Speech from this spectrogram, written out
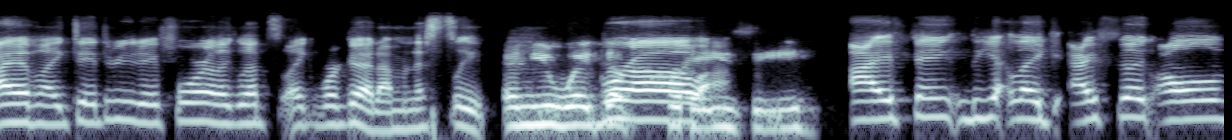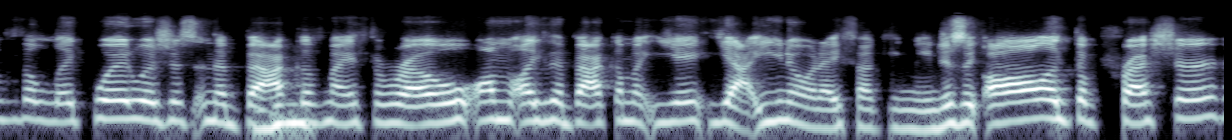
I have like day three, day four. Like let's like we're good. I'm gonna sleep. And you wake Bro, up crazy. I think the like I feel like all of the liquid was just in the back Mhm. of my throat, um, like the back of my yeah, yeah, you know what I fucking mean. Just like all like the pressure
